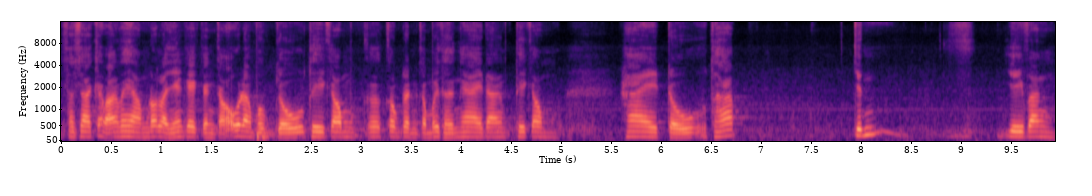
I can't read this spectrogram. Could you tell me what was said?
Xa xa các bạn thấy không? Đó là những cây cần cẩu đang phục vụ thi công công trình cầu Mỹ Thuận 2 đang thi công hai trụ tháp chính di văn.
